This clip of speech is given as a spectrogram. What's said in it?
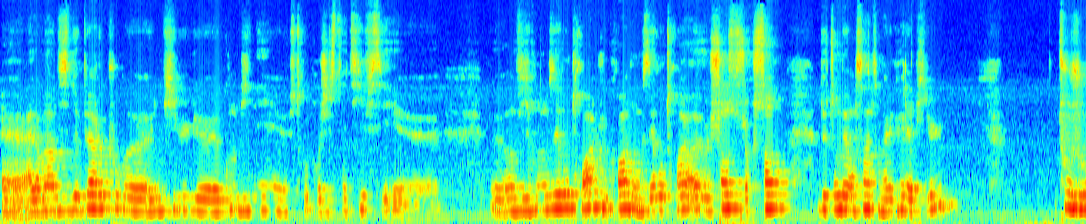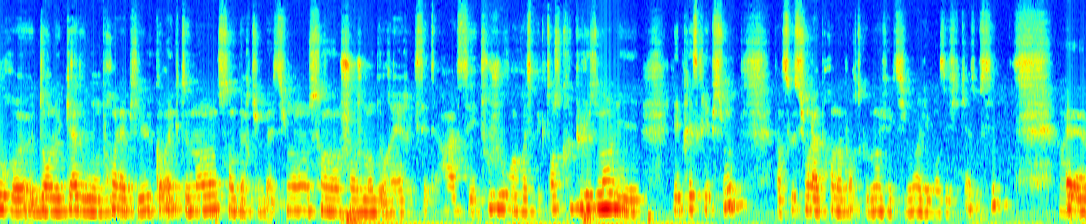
alors l'indice de Pearl pour une pilule combinée stroprogestative, c'est environ 0,3 je crois, donc 0,3 chance sur 100 de tomber enceinte malgré la pilule toujours euh, dans le cadre où on prend la pilule correctement, sans perturbation, sans changement d'horaire, etc. C'est toujours en respectant scrupuleusement les, prescriptions, parce que si on la prend n'importe comment, effectivement, elle est moins efficace aussi. Euh,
